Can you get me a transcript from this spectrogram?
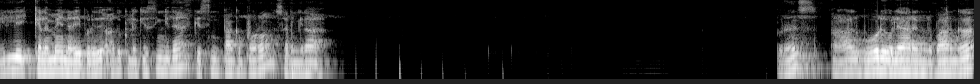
வெள்ளிக்கிழமை நடைபெறுது. அதுக்குள்ளே கிசிங்கி தான் கிசிங் பார்க்க போகிறோம் சரிங்களா? ஃப்ரெண்ட்ஸ் ஆள் போர்டு விளையாடுறங்களை பாருங்கள்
